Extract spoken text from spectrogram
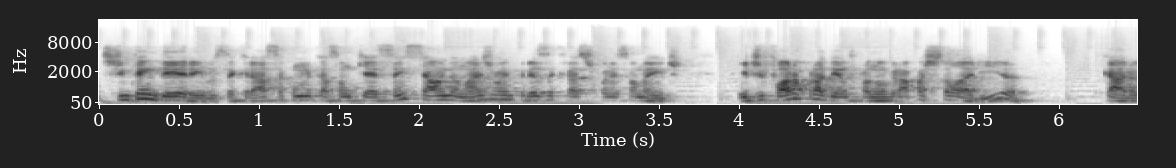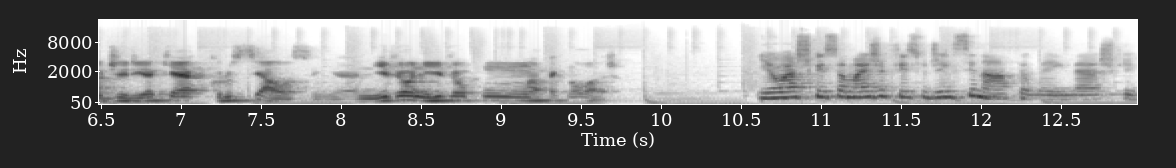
te entenderem, você criar essa comunicação que é essencial, ainda mais de uma empresa que cresce exponencialmente. E de fora para dentro, para não virar pastelaria, cara, eu diria que é crucial, assim, é nível a nível com a tecnológica. E eu acho que isso é mais difícil de ensinar também, né? Acho que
